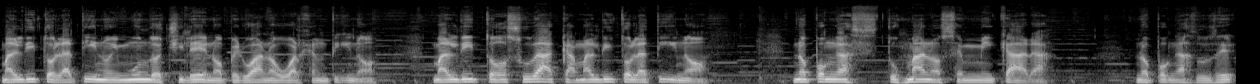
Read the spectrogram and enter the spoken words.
maldito latino inmundo chileno, peruano o argentino, maldito sudaca, maldito latino, no pongas tus manos en mi cara, no pongas tus de-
